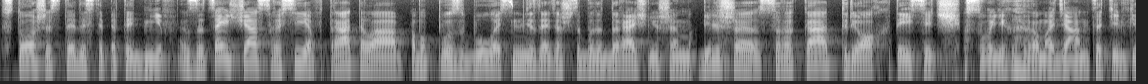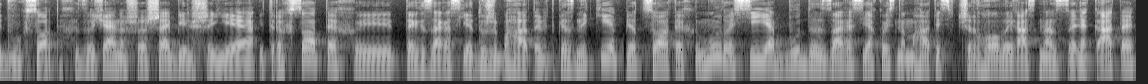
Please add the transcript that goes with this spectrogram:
165 днів. За цей час Росія втратила або позбулась, мені здається, що це буде доречнішим. Більше 43 тисяч своїх громадян. Це тільки двохсотих. Звичайно, що ще більше є і трьохсотих, і тих зараз є дуже багато відказників п'ятсотих. Тому Росія буде зараз якось намагатись в черговий раз нас залякати,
